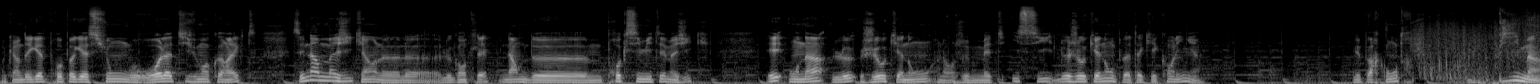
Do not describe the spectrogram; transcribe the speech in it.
Donc un dégât de propagation relativement correct. C'est une arme magique, hein, le, gantelet. Une arme de hum, proximité magique. Et on a le géocanon. Alors je vais me mettre ici. Le géocanon, on peut attaquer qu'en ligne. Mais par contre, bim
